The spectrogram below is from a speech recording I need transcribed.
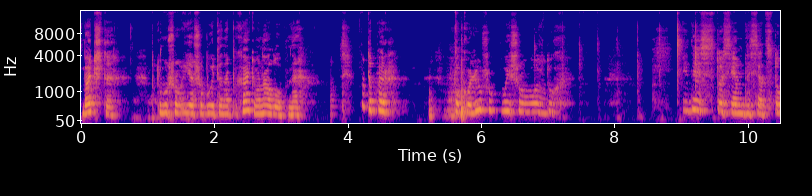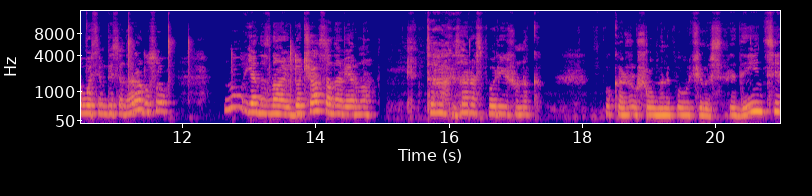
Бачите? Тому що, якщо будете напихати, вона лопне. Ну, тепер поколю, щоб вийшов воздух. І десь 170-180 градусів. Ну, я не знаю, до часу, напевно. Так, зараз поріжу, покажу, що в мене вийшло в серединці.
